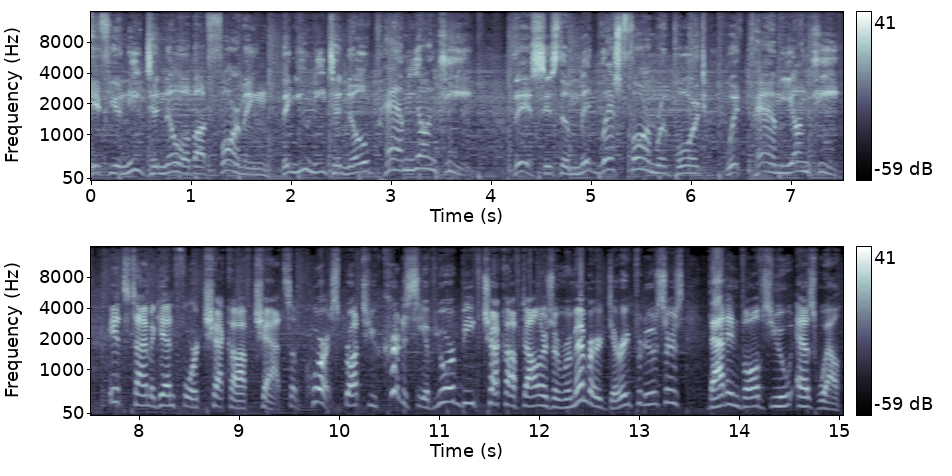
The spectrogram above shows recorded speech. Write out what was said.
If you need to know about farming, then you need to know Pam Jahnke. This is the Midwest Farm Report with Pam Jahnke It's time again for Checkoff Chats. Of course, brought to you courtesy of your beef checkoff dollars. And remember, dairy producers, that involves you as well.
